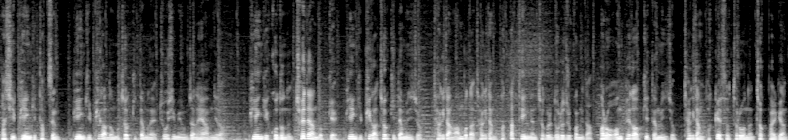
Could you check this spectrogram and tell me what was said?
다시 비행기 탑승. 비행기 피가 너무 적기 때문에 조심히 운전해야 합니다. 비행기 고도는 최대한 높게 비행기 피가 적기 때문이죠. 자기장 안보다 자기장 바깥에 있는 적을 노려줄 겁니다. 바로 엄폐가 없기 때문이죠. 자기장 밖에서 들어오는 적 발견.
